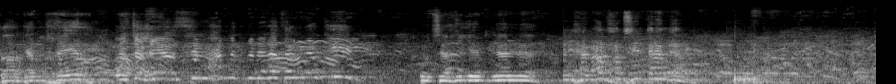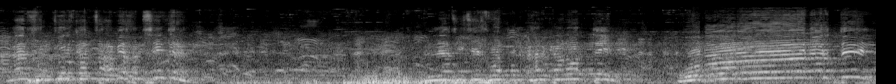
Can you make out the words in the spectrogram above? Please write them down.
دار ديال الخير. وتحية للسي محمد من هنا تاع الوكيل وتحياتنا ل الحلقة ب 50 درهم. دابا ما فهمتوا لك صاحبي 50 درهم. بلاتي تيخوان من بحال كانوا الدين ونور الدين.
